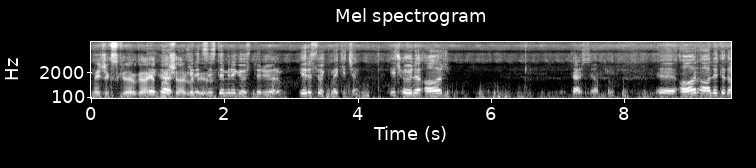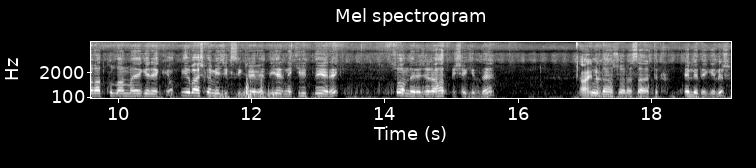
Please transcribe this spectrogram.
Magic Scrap gayet tekrar başarılı bir kilit ürün. sistemini gösteriyorum. Geri sökmek için hiç öyle ağır ters yaptım. Ee, ağır alet edevat kullanmaya gerek yok. Bir başka Magic Scrap'i diğerine kilitleyerek son derece rahat bir şekilde Aynen. buradan sonrası artık elle de gelir.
